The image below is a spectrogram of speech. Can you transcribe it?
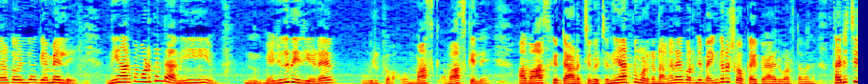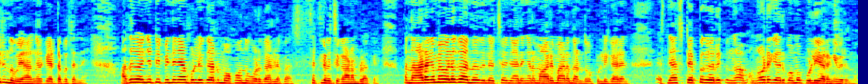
നിനക്ക് വലിയ ഗമയല്ലേ? നീ ആർക്കും കൊടുക്കണ്ട. നീ മെഴുകുതിരിയുടെ ഉരുക്ക മാസ്ക് വാസ്ക് ഇല്ലേ? ആ വാസ്ക് ഇട്ട് അടച്ചു വെച്ചു. നീ ആർക്കും കൊടുക്കണ്ട. അങ്ങനെ പറഞ്ഞ് ഭയങ്കര ഷോക്കായി പോയി ആ ഒരു വർത്തമാനം. തരിച്ചിരുന്നു പോയി അങ്ങനെ കേട്ടപ്പോ തന്നെ. അത് കഴിഞ്ഞിട്ട് പിന്നെ ഞാൻ പുള്ളിക്കാരൻ മുഖം ഒന്നും കൊടുക്കാറില്ല സെറ്റിൽ വെച്ച് കാണുമ്പോഴൊക്കെ അപ്പൊ നാടകമേ ഒലുക എന്നതിൽ വെച്ച് ഞാൻ ഇങ്ങനെ മാറി മാറി നടന്നു. പുള്ളിക്കാരൻ ഞാൻ സ്റ്റെപ്പ് കയറി അങ്ങോട്ട് കയറി പോകുമ്പോൾ പുള്ളി ഇറങ്ങി വരുന്നു.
